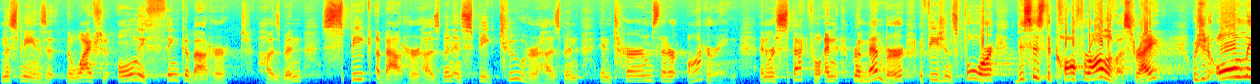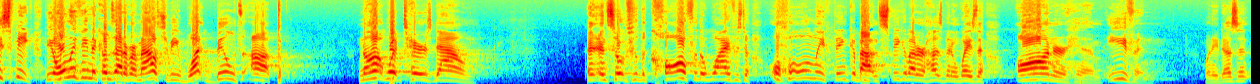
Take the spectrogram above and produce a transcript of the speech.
And this means that the wife should only think about her t- husband, speak about her husband, and speak to her husband in terms that are honoring and respectful. And remember, Ephesians 4, this is the call for all of us, right? We should only speak. The only thing that comes out of our mouths should be what builds up, not what tears down. And, and so, so the call for the wife is to only think about and speak about her husband in ways that honor him, even when he doesn't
